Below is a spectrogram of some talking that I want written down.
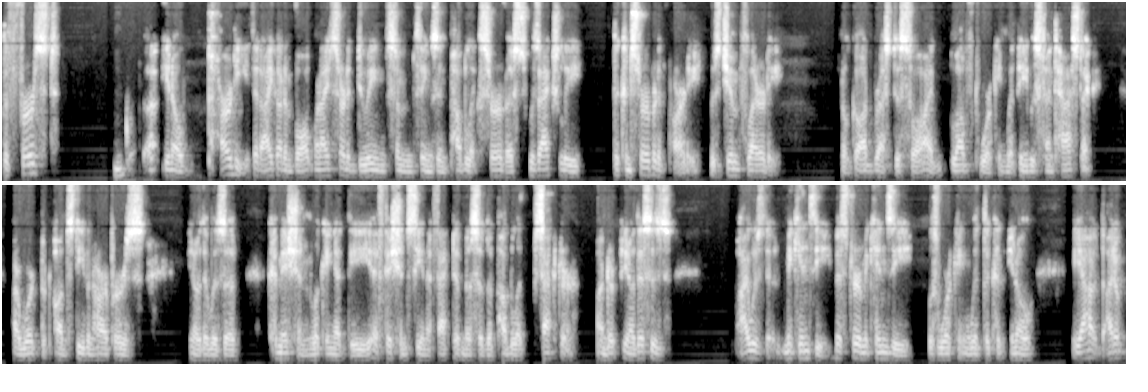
the first uh, you know party that I got involved when I started doing some things in public service was actually the Conservative Party. Was Jim Flaherty. God rest his soul. I loved working with him. He was fantastic. I worked on Stephen Harper's. You know, there was a commission looking at the efficiency and effectiveness of the public sector. Under you know, this is I was McKinsey. Mister McKinsey was working with the you know yeah, I don't.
